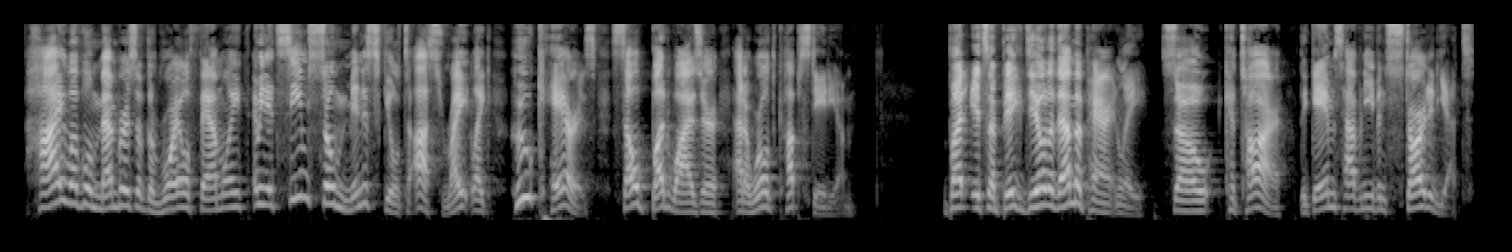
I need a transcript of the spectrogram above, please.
high level members of the royal family, I mean, it seems so minuscule to us, right? Like, who cares? Sell Budweiser at a World Cup stadium. But it's a big deal to them, apparently. So, Qatar, the games haven't even started yet.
